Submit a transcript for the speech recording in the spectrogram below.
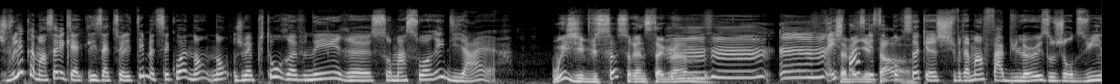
je voulais commencer avec les actualités, mais tu sais quoi? Non, non, je vais plutôt revenir sur ma soirée d'hier. Oui, j'ai vu ça sur Instagram. Mm-hmm, mm-hmm. Et je pense que c'est pour ça que je suis vraiment fabuleuse aujourd'hui.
